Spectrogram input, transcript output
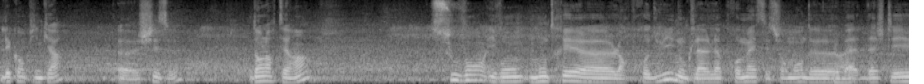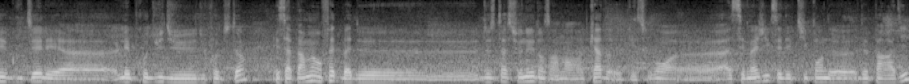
les camping-cars euh, chez eux, dans leur terrain. Souvent, ils vont montrer euh, leurs produits. Donc, la, promesse est sûrement bah, d'acheter, goûter les, produits du, producteur. Et ça permet en fait bah, de, stationner dans un, cadre qui est souvent assez magique. C'est des petits coins de, paradis.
